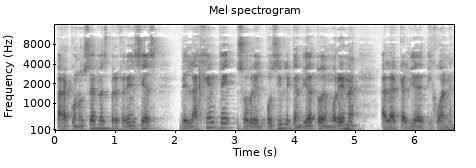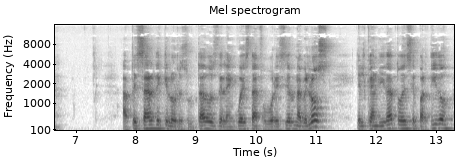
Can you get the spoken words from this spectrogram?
para conocer las preferencias de la gente sobre el posible candidato de Morena a la alcaldía de Tijuana. A pesar de que los resultados de la encuesta favorecieron a Veloz, el candidato de ese partido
